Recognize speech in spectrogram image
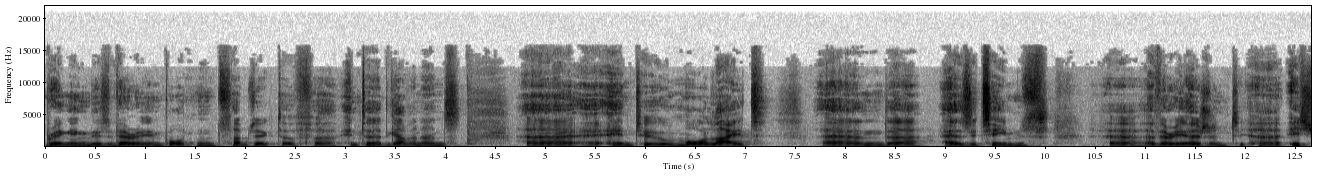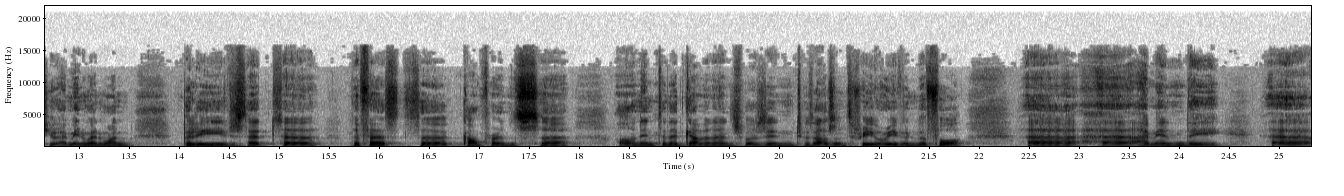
bringing this very important subject of internet governance into more light and, as it seems, a very urgent issue. I mean, when one believes that uh, the first uh, conference uh, on internet governance was in 2003 or even before. I mean, the uh,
